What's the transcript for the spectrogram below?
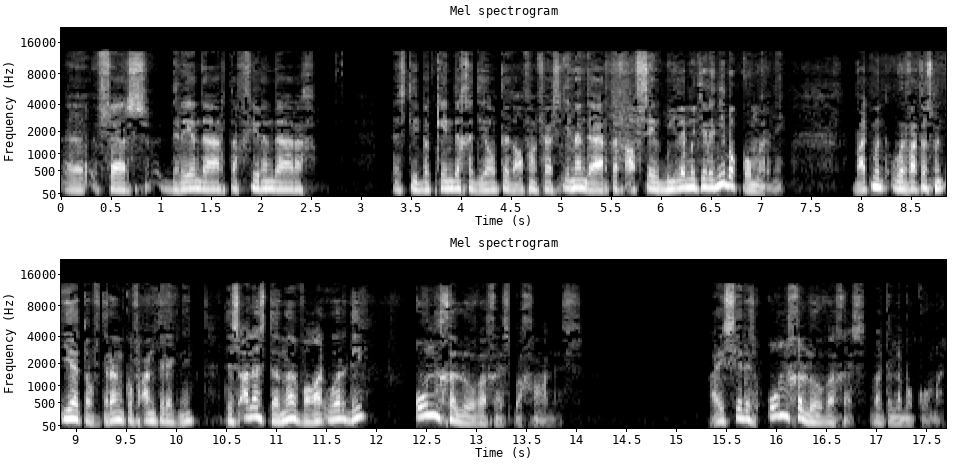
uh eh, vers 33 34 is die bekende gedeelte daarvan vers 31 af sê wiele moet julle nie bekommer nie. Wat moet oor wat ons moet eet of drink of aantrek nie. Dis alles dinge waaroor die ongelowiges begaan is. Hy sê dis ongelowiges wat hulle bekommer.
